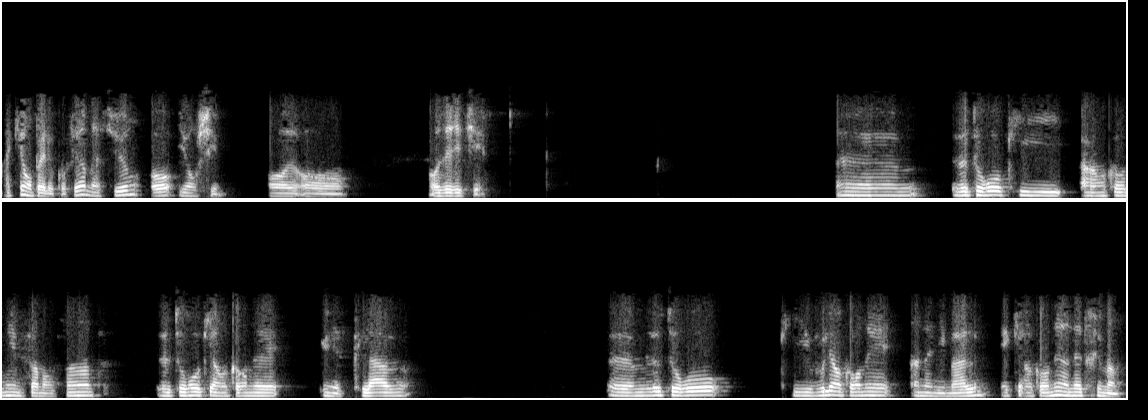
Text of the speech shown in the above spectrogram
À qui on paye le kofir? Bien sûr, aux yonshim, aux, aux, héritiers. Euh, le taureau qui a encore né une femme enceinte, le taureau qui a encore né une esclave, le taureau qui voulait encorner un animal et qui a un être humain.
